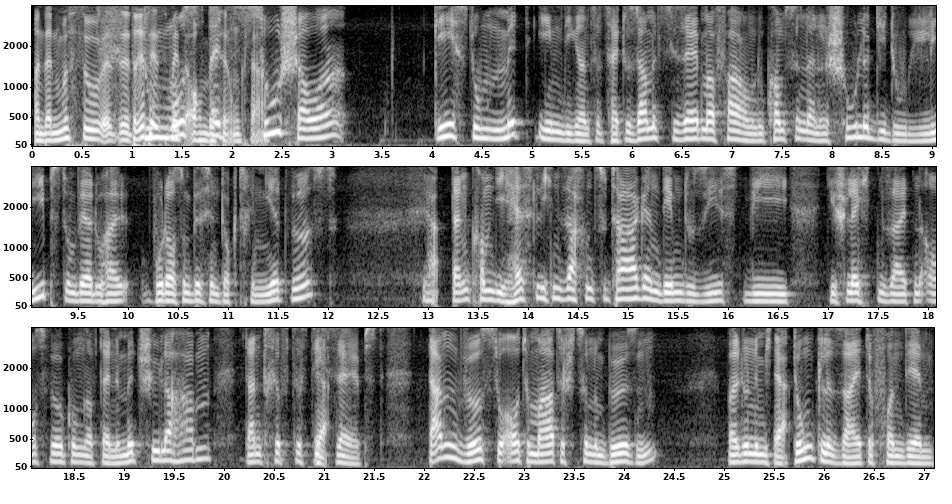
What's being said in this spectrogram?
Und dann musst du, äh, der dritte du ist mir jetzt auch ein bisschen als unklar. Zuschauer gehst du mit ihm die ganze Zeit. Du sammelst dieselben Erfahrungen. Du kommst in eine Schule, die du liebst und wer du halt, wo du auch so ein bisschen doktriniert wirst. Ja. Dann kommen die hässlichen Sachen zutage, indem du siehst, wie die schlechten Seiten Auswirkungen auf deine Mitschüler haben. Dann trifft es dich Ja. selbst. Dann wirst du automatisch zu einem Bösen, weil du nämlich Ja. die dunkle Seite von dem,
